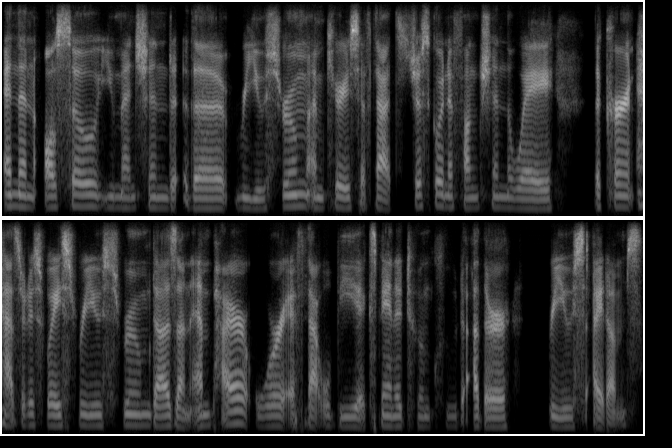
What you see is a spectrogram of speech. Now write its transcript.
And then also you mentioned the reuse room. I'm curious if that's just going to function the way the current hazardous waste reuse room does on Empire, or if that will be expanded to include other reuse items.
